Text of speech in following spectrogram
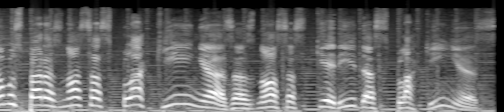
Vamos para as nossas plaquinhas, as nossas queridas plaquinhas.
